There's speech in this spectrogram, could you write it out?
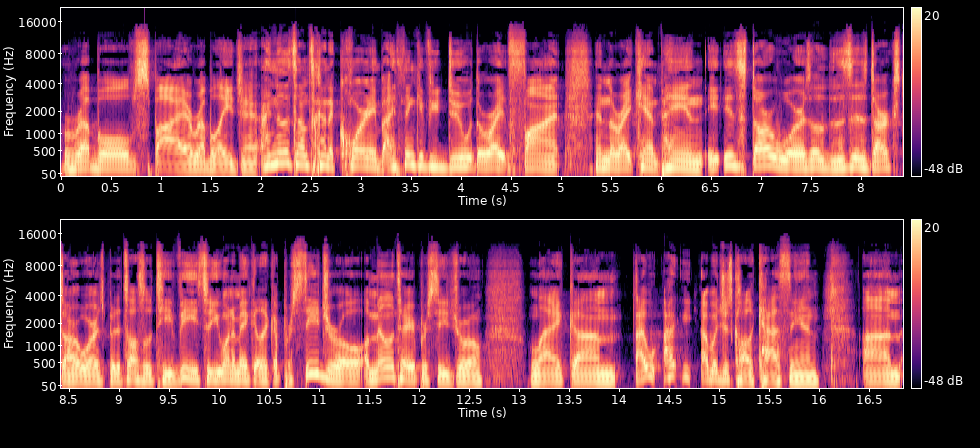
Rebel Spy, Rebel Agent. I know that sounds kind of corny, but I think if you do the right font and the right campaign. It is Star Wars. Oh, this is dark Star Wars, but it's also TV. So you want to make it like a procedural, a military procedural, like um, I, I, I would just call it Cassian. Um,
